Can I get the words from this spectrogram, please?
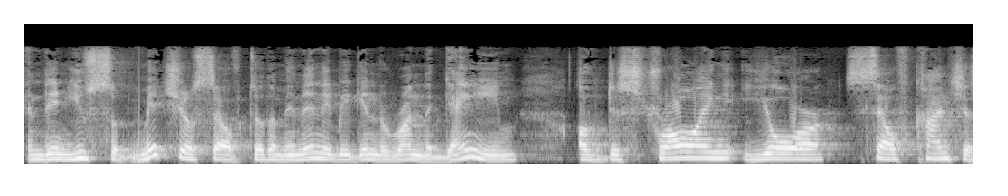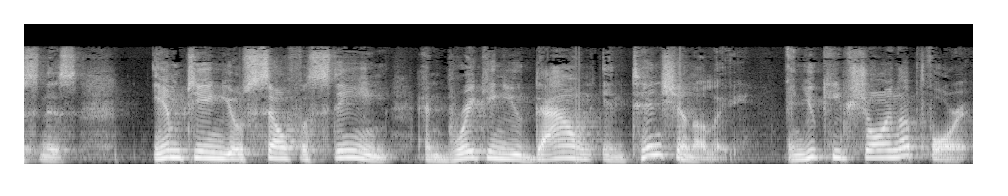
And then you submit yourself to them, and then they begin to run the game of destroying your self consciousness, emptying your self esteem and breaking you down intentionally, and you keep showing up for it.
